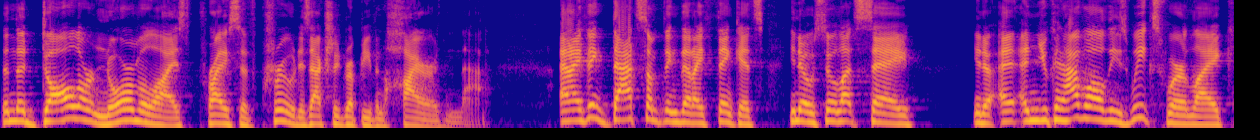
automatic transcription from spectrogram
then the dollar normalized price of crude is actually ripped even higher than that. And I think that's something that I think it's, you know, so let's say you know, and, and, you can have all these weeks where like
